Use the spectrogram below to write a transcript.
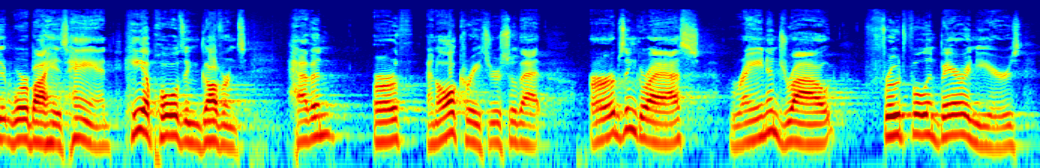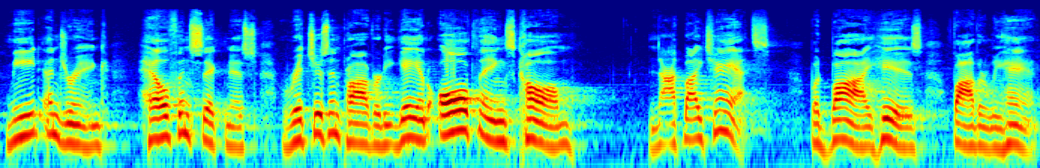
it were by his hand, he upholds and governs heaven, earth, and all creatures, so that herbs and grass, rain and drought, fruitful and barren years, meat and drink, health and sickness, riches and poverty, yea, and all things come not by chance, but by his fatherly hand.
